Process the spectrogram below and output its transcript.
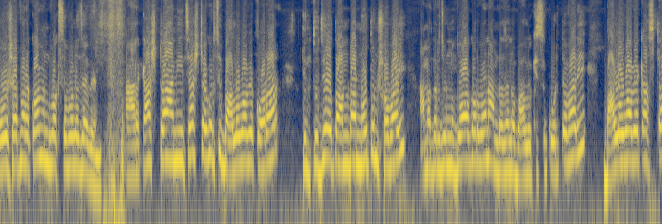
অবশ্যই আপনারা কমেন্ট বক্সে বলে যাবেন। আর কাজটা আমি চেষ্টা করছি ভালোভাবে করার, কিন্তু যেহেতু আমরা নতুন সবাই, আমাদের জন্য দোয়া করবেন, আমরা যেন ভালো কিছু করতে পারি, ভালোভাবে কাজটা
